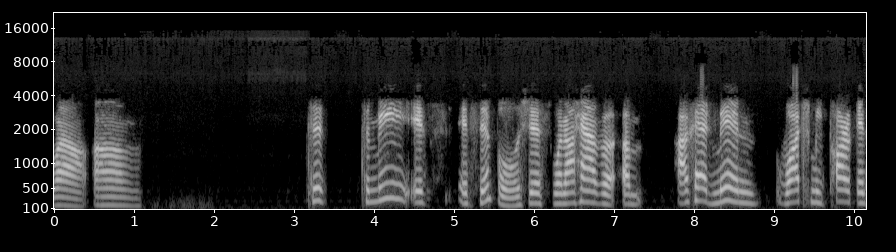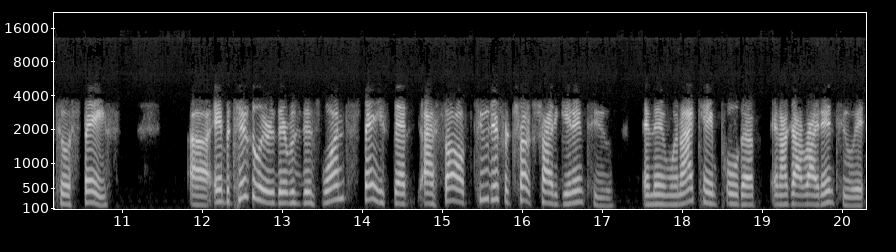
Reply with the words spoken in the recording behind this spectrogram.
Wow. Um to to me it's it's simple. It's just when I have a um I've had men watch me park into a space. Uh in particular there was this one space that I saw two different trucks try to get into and then when I came pulled up and I got right into it,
